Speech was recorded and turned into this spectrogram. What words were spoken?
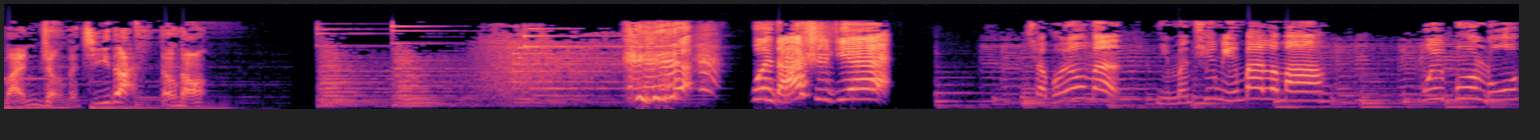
完整的鸡蛋等等。问答时间，小朋友们，你们听明白了吗？微波炉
